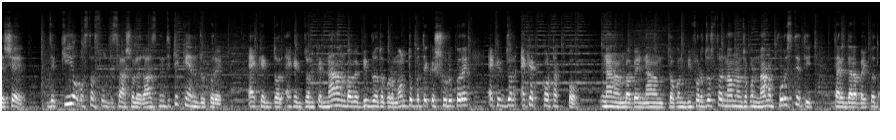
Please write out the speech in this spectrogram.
দেশে যে কি অবস্থা চলতেছে আসলে রাজনীতিকে কেন্দ্র করে এক এক দল, এক একজনকে নানানভাবে বিব্রত করে মন্তব্য থেকে শুরু করে এক একজন এক এক কটাক্ষ, নানানভাবে নানান যখন বিপর্যস্ত, নানান যখন নানান পরিস্থিতি তার ধারাবাহিকতা।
